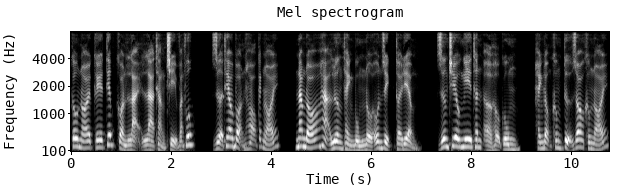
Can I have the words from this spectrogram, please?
câu nói kế tiếp còn lại là thẳng chỉ Vạn Phúc, dựa theo bọn họ cách nói, năm đó Hạ Lương Thành bùng nổ ôn dịch thời điểm, Dương Chiêu Nghi thân ở hậu cung, hành động không tự do không nói,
